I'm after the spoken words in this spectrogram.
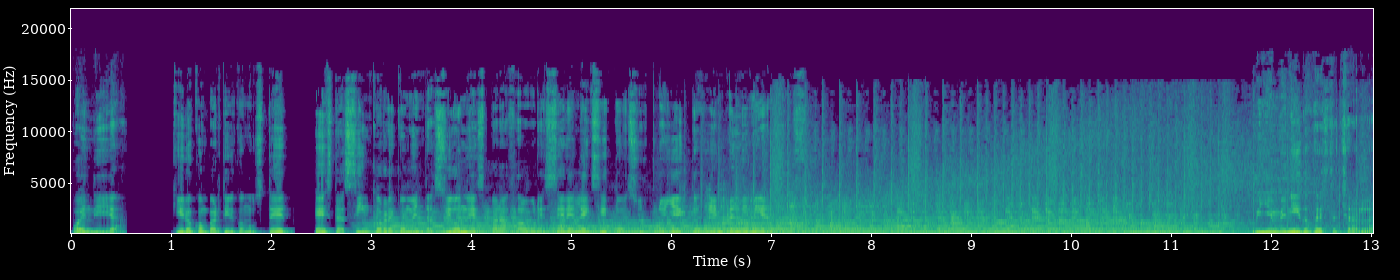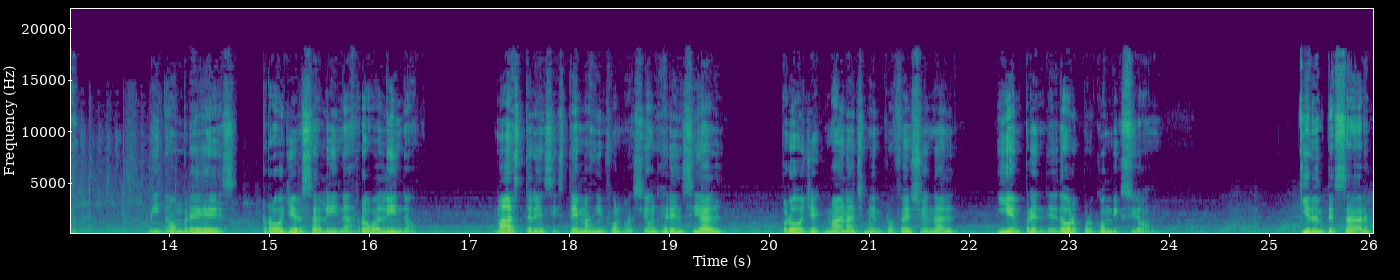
Buen día. Quiero compartir con usted estas cinco recomendaciones para favorecer el éxito en sus proyectos y emprendimientos. Bienvenidos a esta charla. Mi nombre es Roger Salinas Robalino, máster en Sistemas de Información Gerencial, Project Management Professional y emprendedor por convicción. Quiero empezar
